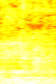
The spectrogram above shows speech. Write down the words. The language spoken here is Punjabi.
ਲੋਕ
